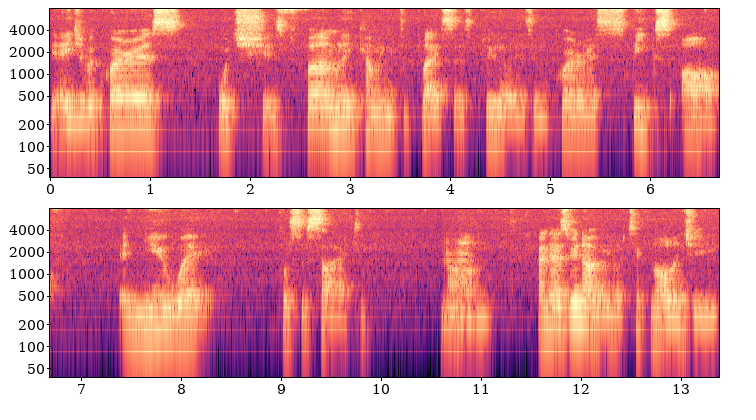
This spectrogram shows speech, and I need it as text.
the age of Aquarius, which is firmly coming into place as Pluto is in Aquarius, speaks of a new way for society. Mhm. Um, and as we know, you know, technology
